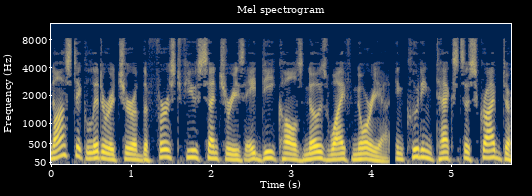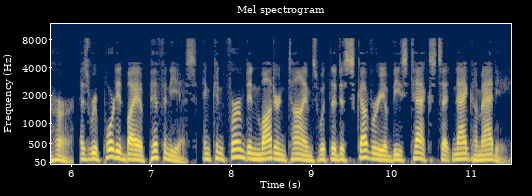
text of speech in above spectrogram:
Gnostic literature of the first few centuries AD calls Noah's wife Noria, including texts ascribed to her, as reported by Epiphanius, and confirmed in modern times with the discovery of these texts at Nag Hammadi.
